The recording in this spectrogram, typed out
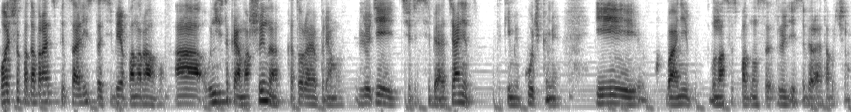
больше подобрать специалиста себе по нраву. А у них такая машина, которая прямо людей через себя тянет такими кучками. И как бы они у нас из-под носа людей собирают обычно.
